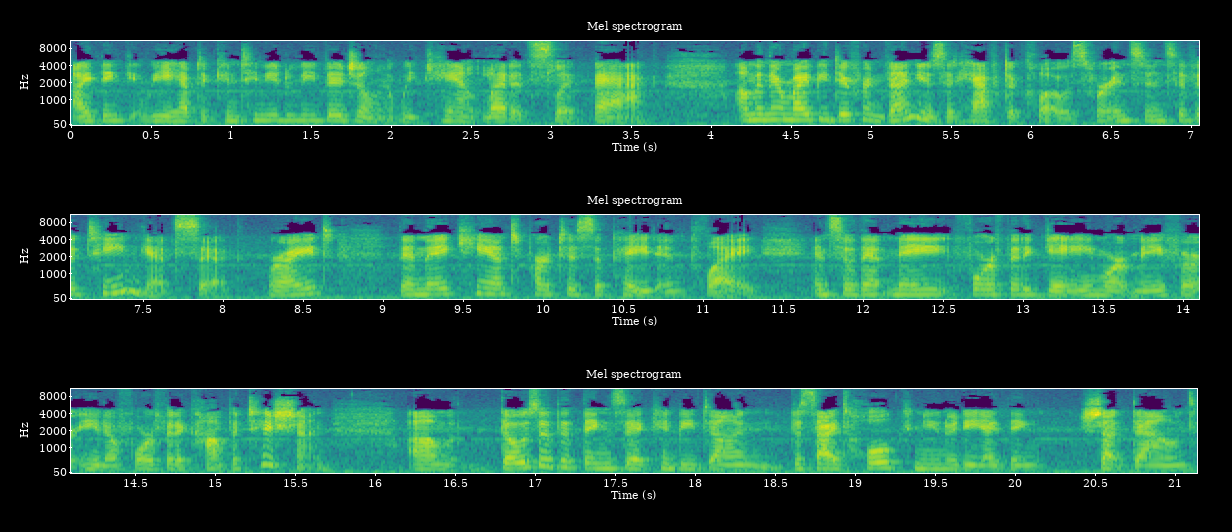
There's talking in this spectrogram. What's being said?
I think we have to continue to be vigilant. We can't let it slip back. I mean, there might be different venues that have to close. For instance, if a team gets sick, right? Then they can't participate in play. And so that may forfeit a game or it may for, you know forfeit a competition. Um, those are the things that can be done besides whole community, I think, shutdowns.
